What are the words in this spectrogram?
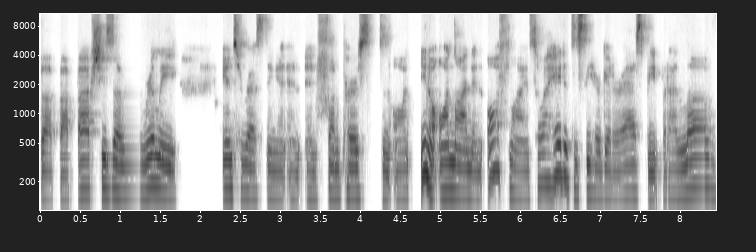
blah, blah, blah. She's a really interesting and, and, and fun person on, you know, online and offline. So I hated to see her get her ass beat, but I love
